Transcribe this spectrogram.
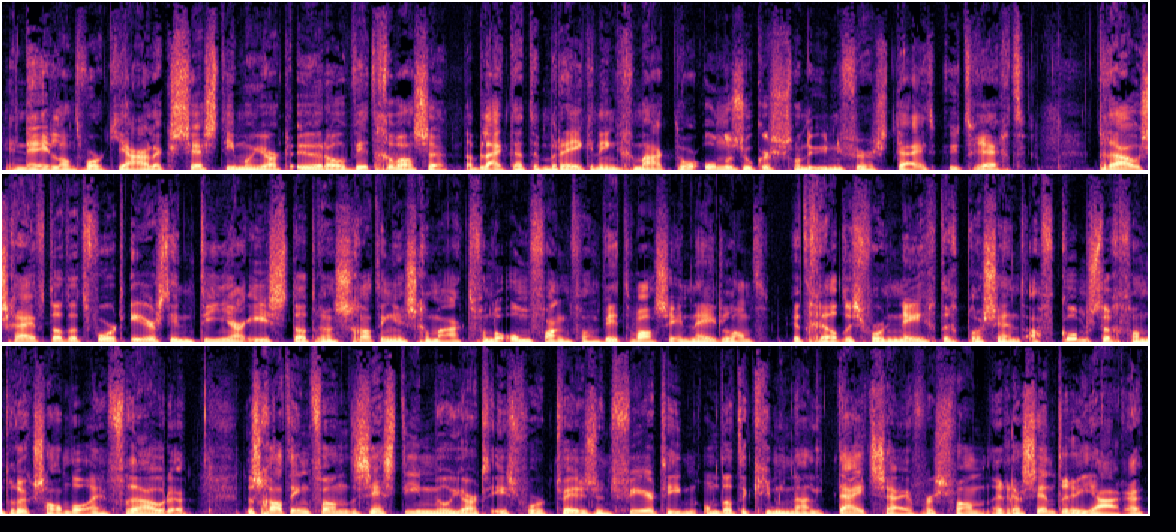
In Nederland wordt jaarlijks 16 miljard euro witgewassen. Dat blijkt uit een berekening gemaakt door onderzoekers van de Universiteit Utrecht. Trouw schrijft dat het voor het eerst in 10 jaar is dat er een schatting is gemaakt van de omvang van witwassen in Nederland. Het geld is voor 90% afkomstig van drugshandel en fraude. De schatting van 16 miljard is voor 2014 omdat de criminaliteitscijfers van recentere jaren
